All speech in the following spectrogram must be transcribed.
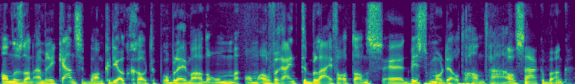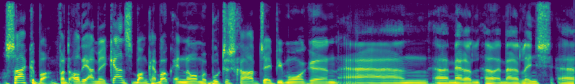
Anders dan Amerikaanse banken die ook grote problemen hadden. om, om overeind te blijven, althans eh, het businessmodel te handhaven. Als zakenbank. Als zakenbank. Want al die Amerikaanse banken hebben ook enorme boetes gehad. JP Morgan en uh, Merrill, uh, Merrill, Lynch. Uh,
